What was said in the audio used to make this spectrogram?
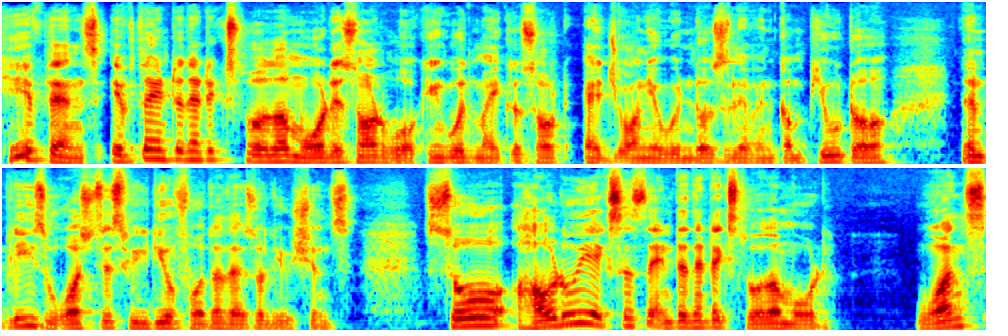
Hey friends, if the Internet Explorer mode is not working with Microsoft Edge on your Windows 11 computer, then please watch this video for the resolutions. So how do we access the Internet Explorer mode? Once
